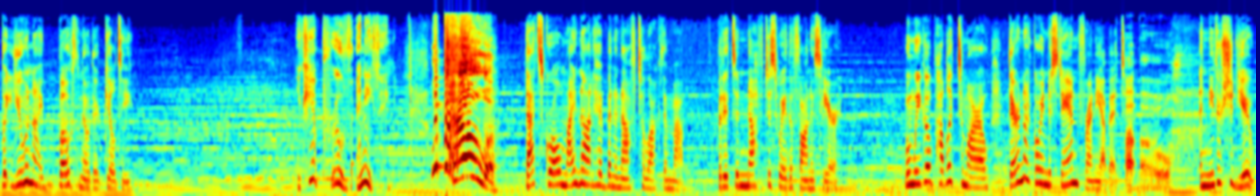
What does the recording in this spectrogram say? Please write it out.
But you and I both know they're guilty. You can't prove anything. What the hell? That scroll might not have been enough to lock them up, but it's enough to sway the Faunus here. When we go public tomorrow, they're not going to stand for any of it, Uh oh. And neither should you.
